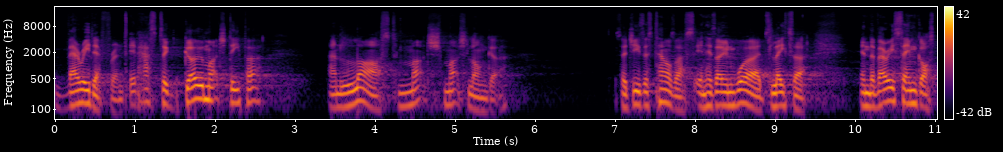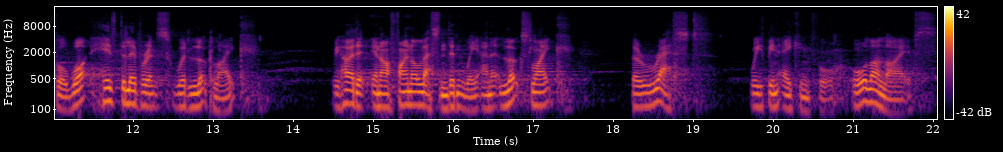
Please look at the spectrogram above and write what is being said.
very different. It has to go much deeper and last much, much longer. So Jesus tells us in his own words later in the very same gospel what his deliverance would look like. We heard it in our final lesson, didn't we? And it looks like the rest we've been aching for all our lives.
